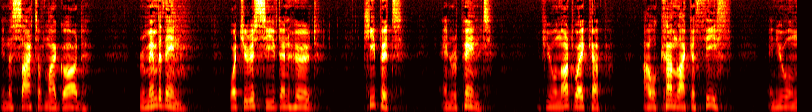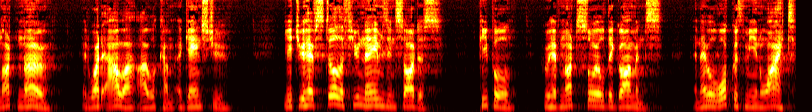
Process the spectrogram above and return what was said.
in the sight of my God. Remember then what you received and heard. Keep it and repent. If you will not wake up, I will come like a thief, and you will not know at what hour I will come against you. Yet you have still a few names in Sardis, people who have not soiled their garments, and they will walk with me in white,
